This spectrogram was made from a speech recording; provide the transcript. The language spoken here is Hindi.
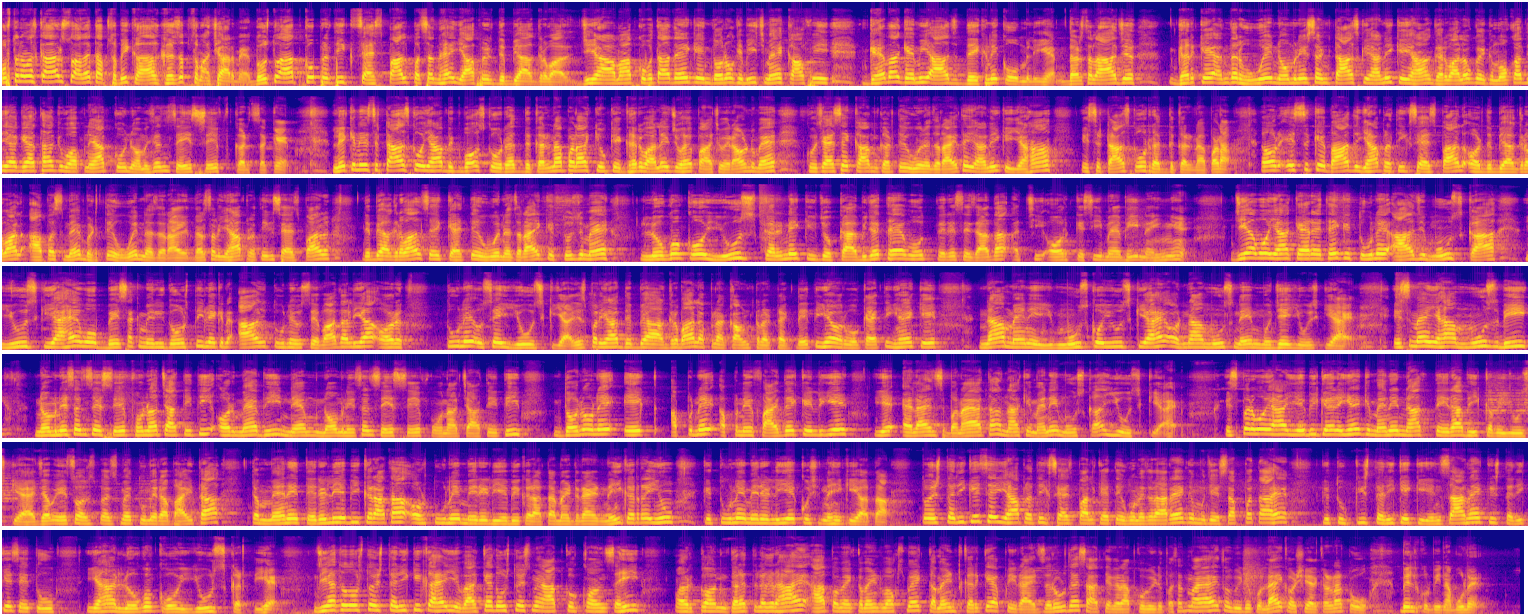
दोस्तों नमस्कार, स्वागत आप सभी का गजब समाचार में। दोस्तों, आपको प्रतीक सहसपाल पसंद है या फिर दिव्या अग्रवाल? जी हाँ हम आपको बता दें कि इन दोनों के बीच में काफ़ी गहमा गहमी आज देखने को मिली है। दरअसल आज घर के अंदर हुए नॉमिनेशन टास्क यानी कि यहाँ घर वालों को एक मौका दिया गया था कि वो अपने आप को नॉमिनेशन से सेफ़ कर सकें। लेकिन इस टास्क को यहाँ बिग बॉस को रद्द करना पड़ा, क्योंकि घर वाले जो है पाँचवें राउंड में कुछ ऐसे काम करते हुए नज़र आए थे, यानी कि यहाँ इस टास्क को रद्द करना पड़ा। और इसके बाद यहाँ प्रतीक सहसपाल और दिव्या अग्रवाल आपस में भिड़ते हुए नज़र आए। दरअसल यहाँ प्रतीक सहजपाल दिव्या अग्रवाल से कहते हुए नज़र आए कि तुझ में लोगों को यूज़ करने की जो काबिलियत है, वो तेरे से ज़्यादा अच्छी और किसी में भी नहीं है। जी हाँ वो यहाँ कह रहे थे कि तूने आज मूस का यूज़ किया है, वो बेशक मेरी दोस्त, लेकिन आज तूने उससे वादा लिया और तूने उसे यूज़ किया, जिस पर यहाँ दिव्या अग्रवाल अपना काउंटर अटैक देती है और वो कहती हैं कि ना मैंने मूस को यूज़ किया है और ना मूस ने मुझे यूज़ किया है। इसमें यहाँ मूस भी नॉमिनेशन से सेफ़ होना चाहती थी और मैं भी नॉमिनेशन से सेफ़ होना चाहती थी। दोनों ने एक अपने अपने फ़ायदे के लिए ये अलायंस बनाया था, ना कि मैंने मूस का यूज़ किया है। इस पर वो यहाँ ये भी कह रही हैं कि मैंने ना तेरा भी कभी यूज़ किया है। जब एस और स्पेस में तू मेरा भाई था, तब मैंने तेरे लिए भी करा था और तूने मेरे लिए भी करा था। मैं डिनाइड नहीं कर रही हूँ कि तूने मेरे लिए कुछ नहीं किया था। तो इस तरीके से यहाँ प्रतीक सहजपाल कहते हुए नज़र आ रहे हैं कि मुझे सब पता है कि तू किस तरीके की इंसान है, किस तरीके से तू यहाँ लोगों को यूज़ करती है। जी हाँ तो दोस्तों, इस तरीके का है ये वाक्य। दोस्तों, इसमें आपको कौन सही और कौन गलत लग रहा है, आप हमें कमेंट बॉक्स में कमेंट करके अपनी राय ज़रूर दें। साथ ही अगर आपको वीडियो पसंद आया है तो वीडियो को लाइक और शेयर करना तो बिल्कुल भी ना भूलें।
